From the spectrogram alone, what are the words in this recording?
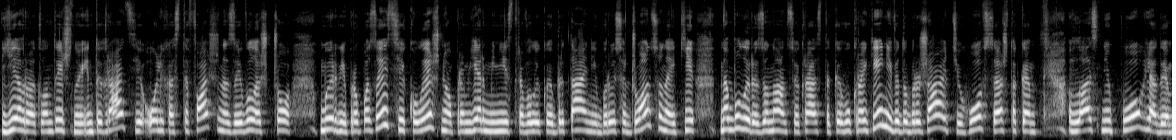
євроатлантичної інтеграції Ольга Стефашина заявила, що мирні пропозиції колишнього прем'єр-міністра Великої Британії Бориса Джонсона, які набули резонансу якраз таки в Україні, відображають його все ж таки власні погляди.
